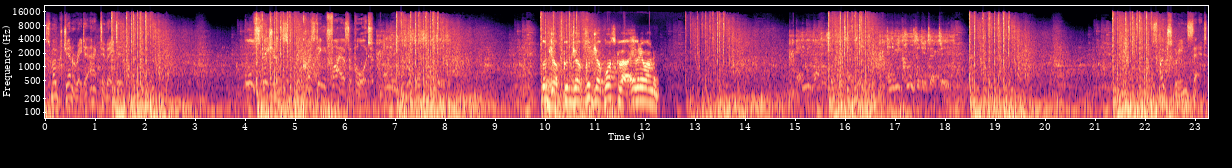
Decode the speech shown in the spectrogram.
Smoke generator activated. All stations requesting fire support. Enemy cruiser sighted. Good job, good job, good job, Moskva, everyone. Enemy battleship detected. Enemy cruiser detected. Smoke screen set.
